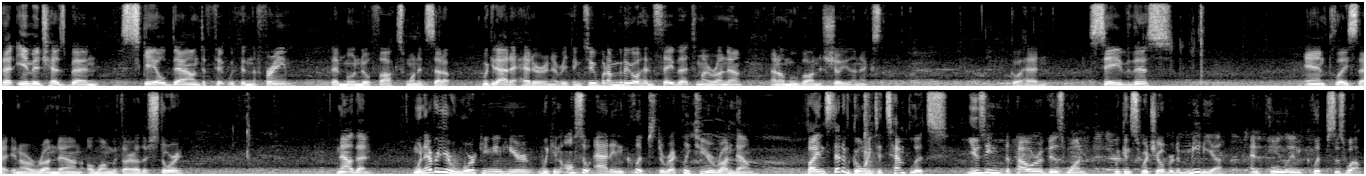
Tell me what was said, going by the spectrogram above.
That image has been scaled down to fit within the frame that Mundo Fox wanted set up. We could add a header and everything too, but I'm going to go ahead and save that to my rundown, and I'll move on to show you the next thing. Go ahead and save this and place that in our rundown along with our other story. Now then, whenever you're working in here, we can also add in clips directly to your rundown by instead of going to templates, using the power of Viz1, we can switch over to media and pull in clips as well.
